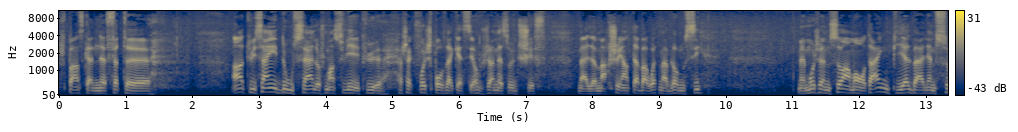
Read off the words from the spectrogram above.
je pense qu'elle en a fait entre 800 et 1200, là, je m'en souviens plus. à chaque fois, je pose la question, je suis jamais sûr du chiffre. Mais elle a marché en tabarouette, ma blonde aussi. Mais moi, j'aime ça en montagne, puis elle, ben, elle aime ça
